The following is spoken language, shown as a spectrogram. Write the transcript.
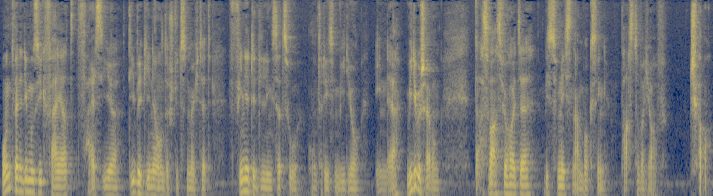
Und wenn ihr die Musik feiert, falls ihr die Beginner unterstützen möchtet, findet ihr die Links dazu unter diesem Video in der Videobeschreibung. Das war's für heute. Bis zum nächsten Unboxing. Passt auf euch auf. Ciao.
